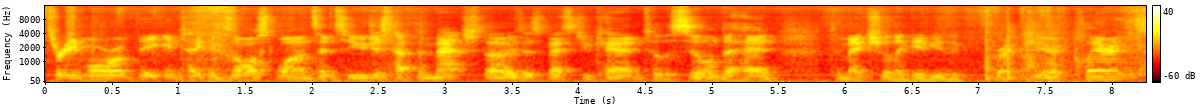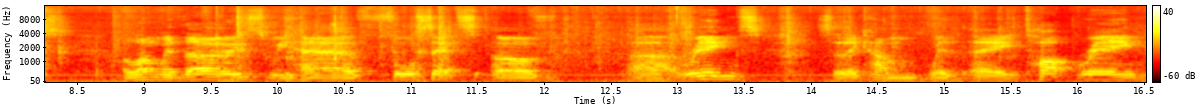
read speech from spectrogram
three more of the intake exhaust ones and so you just have to match those as best you can to the cylinder head to make sure they give you the correct clearance. Along with those we have four sets of uh, rings so they come with a top ring,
